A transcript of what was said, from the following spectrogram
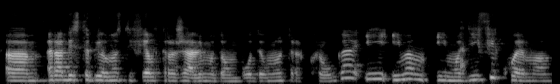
Um, radi stabilnosti filtra želimo da on bude unutar kruga i imam i modifikujemo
